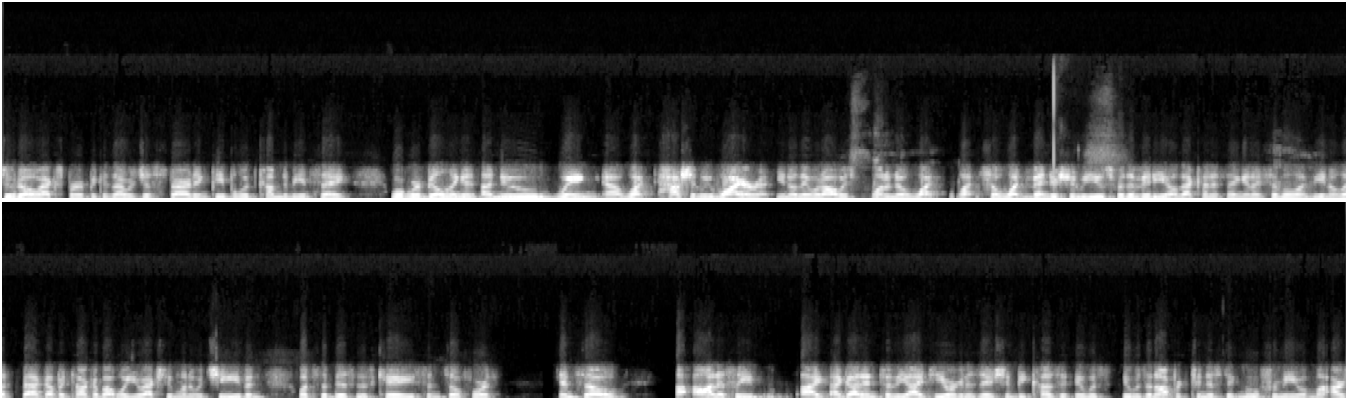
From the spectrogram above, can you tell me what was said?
pseudo expert, because I was just starting, people would come to me and say, we're building a, a new wing. Uh, what? How should we wire it? You know, they would always want to know what, what. So, what vendor should we use for the video? That kind of thing. And I said, well, you know, let's back up and talk about what you actually want to achieve and what's the business case and so forth. And so, uh, honestly, I, I got into the IT organization because it, it was it was an opportunistic move for me. My, our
